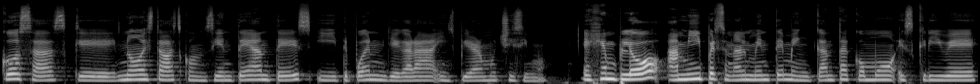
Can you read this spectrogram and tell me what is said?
cosas que no estabas consciente antes y te pueden llegar a inspirar muchísimo. Ejemplo, a mí personalmente me encanta cómo escribe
